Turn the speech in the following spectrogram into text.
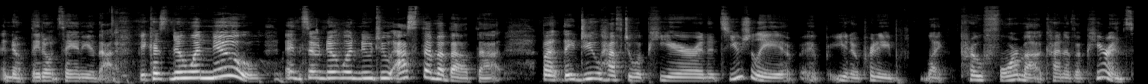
And no, they don't say any of that because no one knew. And so no one knew to ask them about that. But they do have to appear and it's usually, you know, pretty like pro forma kind of appearance,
